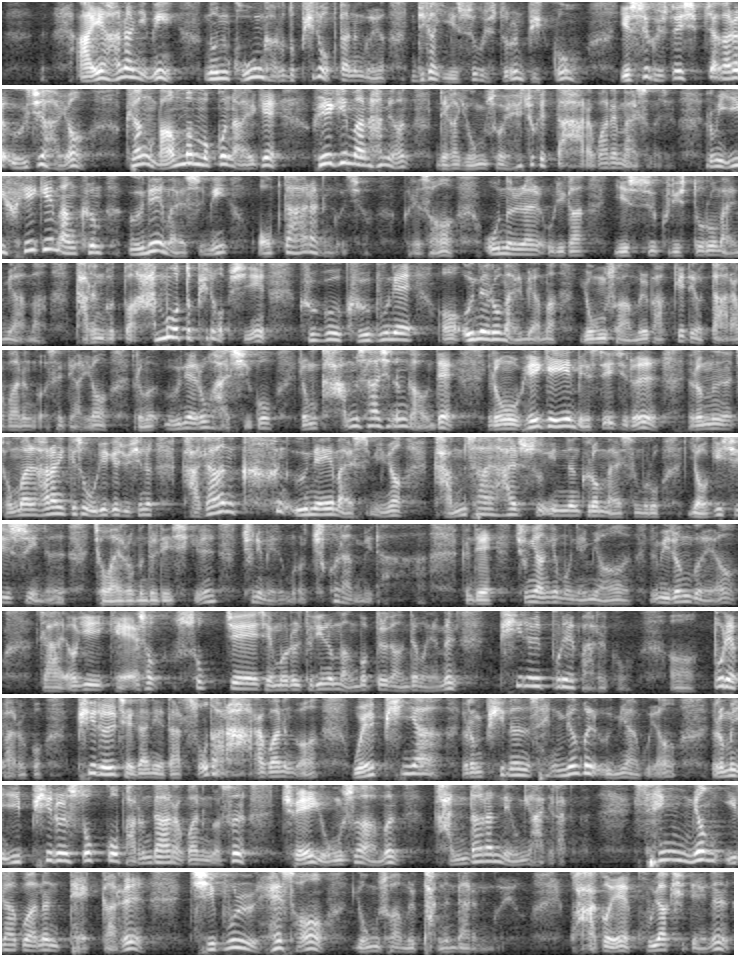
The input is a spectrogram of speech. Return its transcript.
아예 하나님이 너는 고운 가루도 필요 없다는 거예요. 네가 예수 그리스도를 믿고 예수 그리스도의 십자가를 의지하여 그냥 마음만 먹고 나에게 회개만 하면 내가 용서해 주겠다라고 하는 말씀하죠. 여러분 이 회개만큼 은혜의 말씀이 없다라는 거죠. 그래서 오늘날 우리가 예수 그리스도로 말미암아 다른 것도 아무것도 필요 없이 그 그분의 어, 은혜로 말미암아 용서함을 받게 되었다라고 하는 것에 대하여 여러분 은혜로 하시고 여러분 감사하시는 가운데 여러분 회개의 메시지를 여러분 정말 하나님께서 우리에게 주시는 가장 큰 은혜의 말씀이며 감사할 수 있는 그런 말씀으로 여기실 수 있는 저와 여러분들 되시길 주님의 이름으로 축원합니다. 근데 중요한 게 뭐냐면 이런 거예요. 자 여기 계속 속죄 제물을 드리는 방법들 가운데 뭐냐면 피를 뿔에 바르고 어 뿔에 바르고 피를 제단 위에다 쏟아라라고 하는 거 왜 피냐? 여러분 피는 생명을 의미하고요. 여러분 이 피를 쏟고 바른다라고 하는 것은 죄 용서함은 간단한 내용이 아니라는 거예요. 생명이라고 하는 대가를 지불해서 용서함을 받는다는 거예요. 과거에 구약 시대에는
